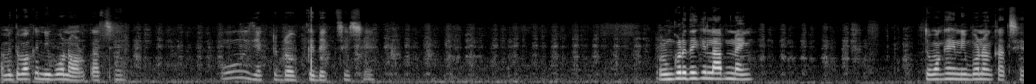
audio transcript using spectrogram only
আমি তোমাকে নিব না ওর কাছে। ওই যে একটা ডগকে দেখছে সে। ওরম করে দেখে লাভ নাই। তোমাকে নিব না কাছে।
